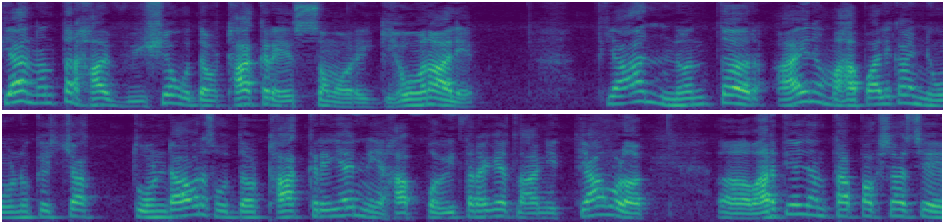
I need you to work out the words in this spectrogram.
त्यानंतर हा विषय उद्धव ठाकरे समोर घेऊन आले. त्यानंतर आयन महापालिका निवडणुकीच्या तोंडावरच उद्धव ठाकरे यांनी हा पवित्रा घेतला आणि त्यामुळं भारतीय जनता पक्षाचे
